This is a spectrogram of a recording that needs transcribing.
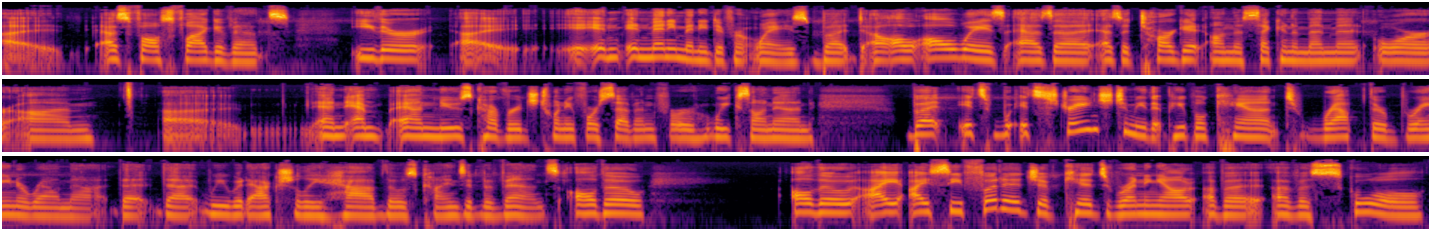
uh, as false flag events. Either uh, in in many many different ways, but al- always as a as a target on the Second Amendment or um, uh, and and and news coverage twenty four seven for weeks on end. But it's it's strange to me that people can't wrap their brain around that that that we would actually have those kinds of events. Although although I, I see footage of kids running out of a of a school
